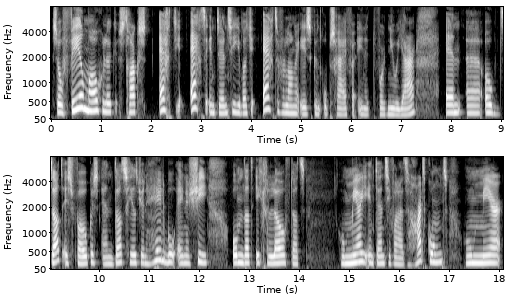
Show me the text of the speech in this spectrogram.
zoveel mogelijk straks echt je echte intentie, wat je echte verlangen is, kunt opschrijven in het, voor het nieuwe jaar. En uh, ook dat is focus en dat scheelt je een heleboel energie, omdat ik geloof dat hoe meer je intentie vanuit het hart komt, hoe meer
